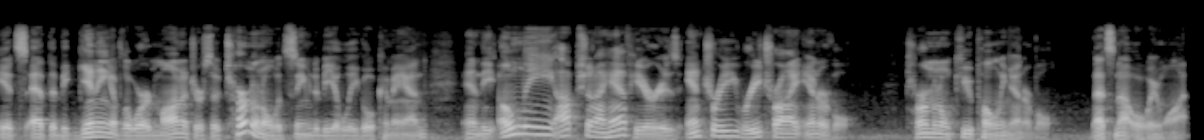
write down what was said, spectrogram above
It's at the beginning of the word monitor, so terminal would seem to be a legal command. And the only option I have here is entry retry interval, terminal queue polling interval. That's not what we want.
